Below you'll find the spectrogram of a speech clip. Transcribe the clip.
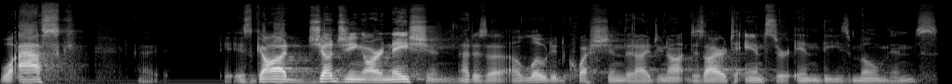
will ask, uh, is God judging our nation? That is a, a, loaded question that I do not desire to answer in these moments.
